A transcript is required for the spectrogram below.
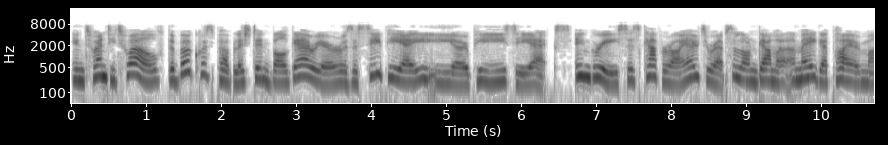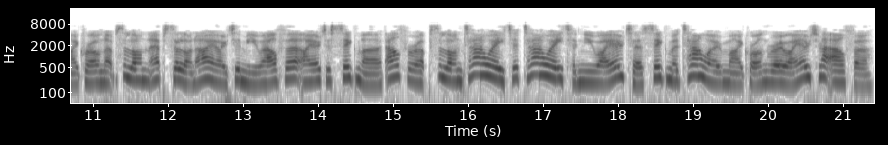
In 2012, the book was published in Bulgaria as a CPAEEOPECX, in Greece as Kappa Iota Epsilon Gamma Omega Pi Omicron Epsilon Epsilon Iota Mu Alpha Iota Sigma Alpha Epsilon Tau Eta Tau Eta Nu Iota Sigma Tau Omicron Rho Iota Alpha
